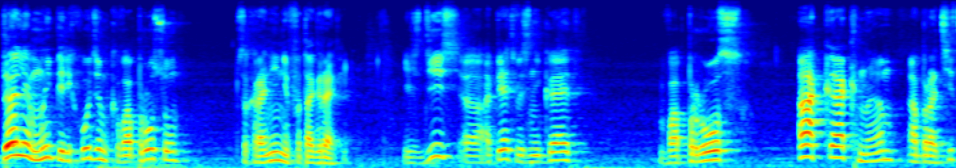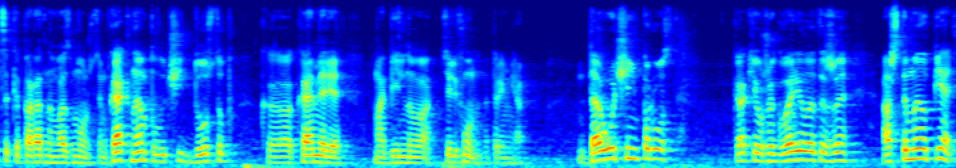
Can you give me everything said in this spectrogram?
Далее мы переходим к вопросу сохранения фотографий. И здесь э, опять возникает вопрос, а как нам обратиться к аппаратным возможностям? Как нам получить доступ к камере мобильного телефона, например? Да очень просто. Как я уже говорил, это же HTML5.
